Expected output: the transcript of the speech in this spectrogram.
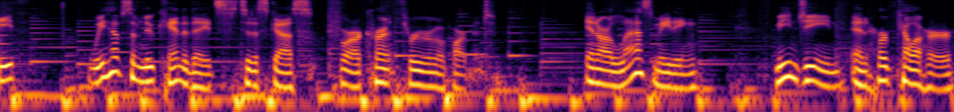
Keith, we have some new candidates to discuss for our current three room apartment. In our last meeting, Mean Gene and Herb Kelleher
